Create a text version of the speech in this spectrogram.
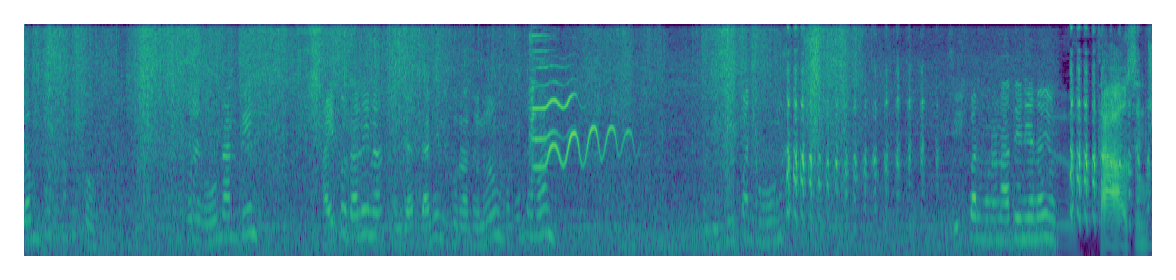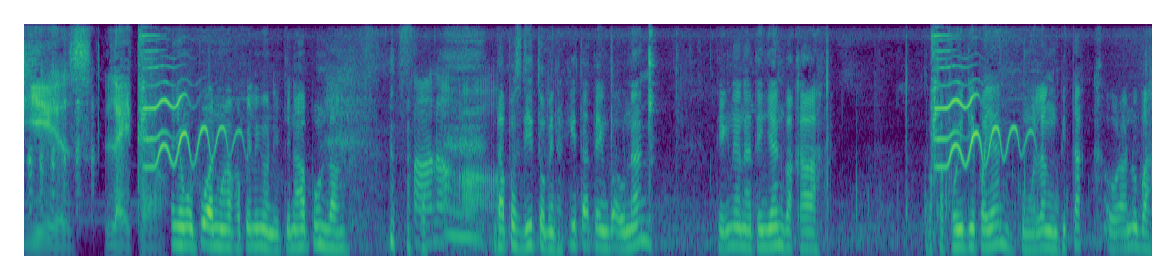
lambot pa ito. Ito rin unan din. Ay ito dalhin na. Dalhin ko na ito. Maganda man. Pag-isipan ko muna. Isipan muna natin yan na yun. Thousand years later. Yung upuan mga kapilingon, itinapon lang. Sana all. Tapos dito may nakita tayong baunan. Tingnan natin yan, baka baka pwede pa yan kung walang bitak o ano ba.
